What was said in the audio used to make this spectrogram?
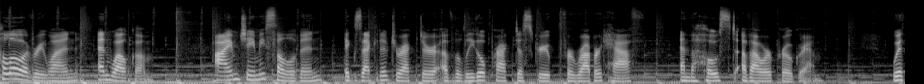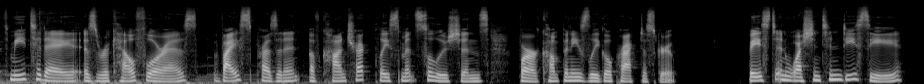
Hello, everyone, and welcome. I'm Jamy Sullivan, Executive Director of the Legal Practice Group for Robert Half and the host of our program. With me today is Raquel Flores, Vice President of Contract Placement Solutions for our company's Legal Practice Group. Based in Washington, D.C.,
